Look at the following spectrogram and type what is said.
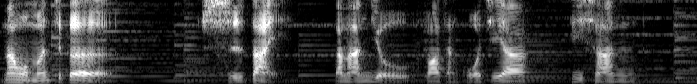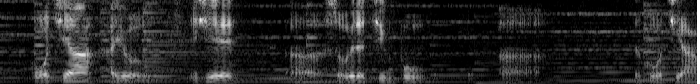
那我们这个时代当然有发展国家、第三国家，还有一些呃所谓的进步呃的国家。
